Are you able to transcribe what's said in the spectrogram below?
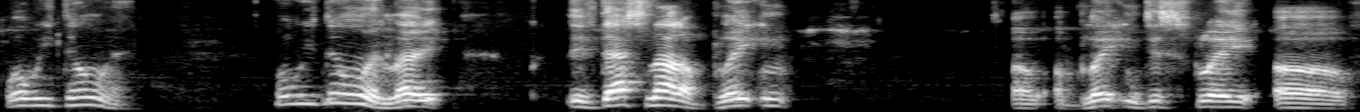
what are we doing? What are we doing? Like, if that's not a blatant a, a blatant display of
